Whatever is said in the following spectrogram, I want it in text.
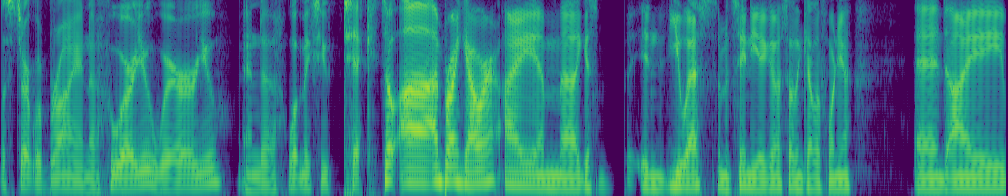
let's start with Brian. Uh, who are you? Where are you? And uh, what makes you tick? So uh, I'm Brian Gower. I am, uh, I guess, in U.S. I'm in San Diego, Southern California, and I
